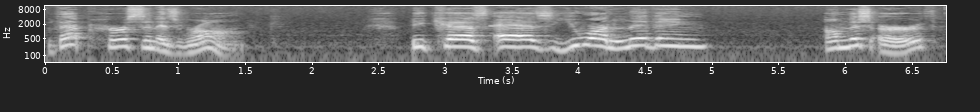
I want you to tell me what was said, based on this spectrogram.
that person is wrong. Because as you are living on this earth,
